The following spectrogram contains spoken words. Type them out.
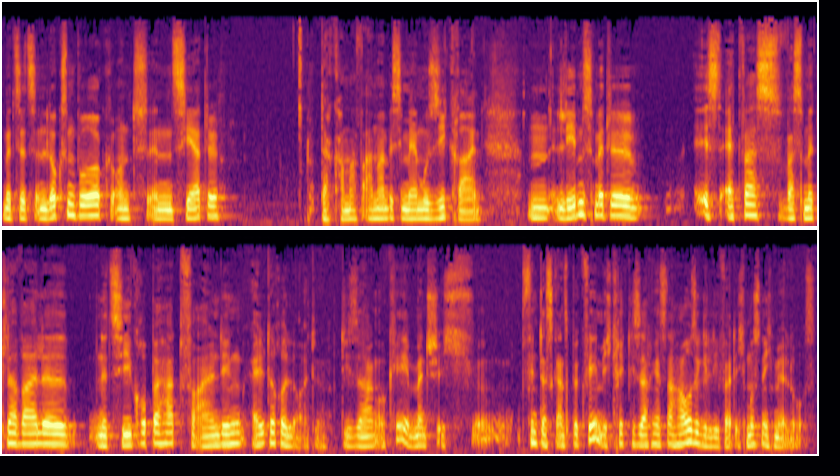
mit Sitz in Luxemburg und in Seattle. Da kam auf einmal ein bisschen mehr Musik rein. Hm, Lebensmittel ist etwas, was mittlerweile eine Zielgruppe hat, vor allen Dingen ältere Leute, die sagen, okay, Mensch, ich äh, finde das ganz bequem, ich kriege die Sachen jetzt nach Hause geliefert, ich muss nicht mehr los.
